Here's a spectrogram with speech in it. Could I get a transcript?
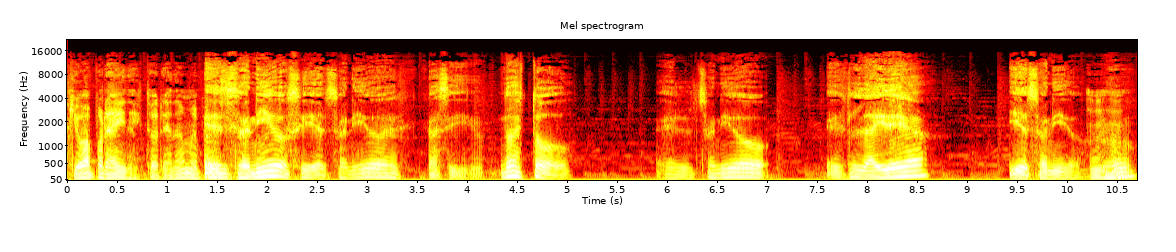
que va por ahí la historia, ¿no? Me El sonido, sí, el sonido es casi. No es todo. El sonido es la idea y el sonido. ¿no?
